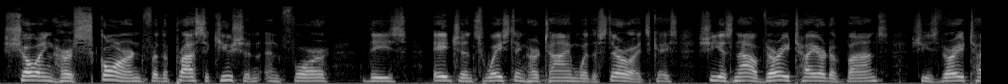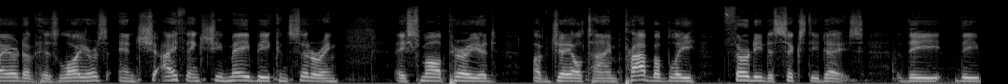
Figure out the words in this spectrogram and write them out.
showing her scorn for the prosecution and for these agents wasting her time with a steroids case. She is now very tired of Bonds. She's very tired of his lawyers, and she, I think she may be considering a small period of jail time, probably 30 to 60 days. The the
